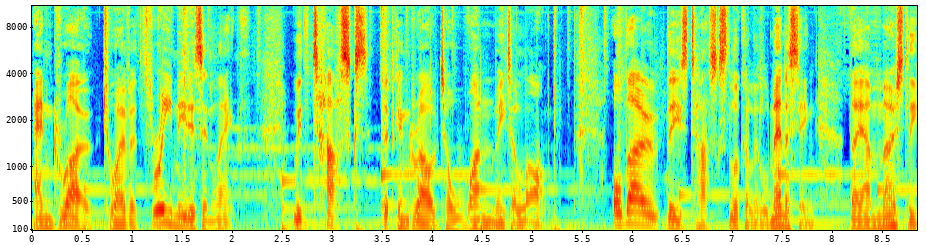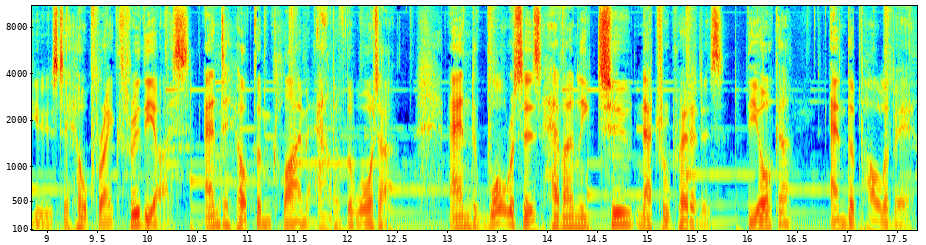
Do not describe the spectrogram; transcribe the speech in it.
and grow to over three metres in length, with tusks that can grow up to one metre long. Although these tusks look a little menacing, they are mostly used to help break through the ice and to help them climb out of the water. And walruses have only two natural predators the orca and the polar bear.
